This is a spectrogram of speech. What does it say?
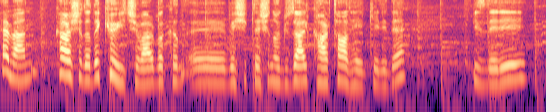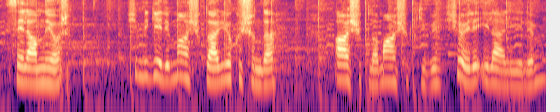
hemen karşıda da köy içi var. Bakın e, Beşiktaş'ın o güzel kartal heykeli de bizleri selamlıyor. Şimdi gelin Maşuklar Yokuşu'nda aşıkla maşuk gibi şöyle ilerleyelim.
